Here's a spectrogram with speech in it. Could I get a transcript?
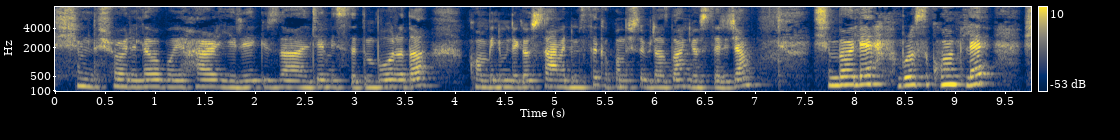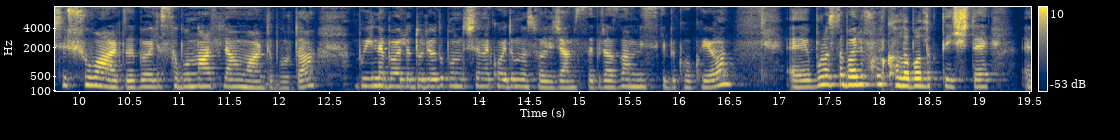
Şimdi şöyle lavaboyu her yeri güzelce misledim. Bu arada kombinimi de göstermedim size. Kapanışta birazdan göstereceğim. Şimdi böyle burası komple işte şu vardı böyle sabunlar falan vardı burada. Bu yine böyle duruyordu. Bunun içine koyduğumu da söyleyeceğim size. Birazdan mis gibi kokuyor. Ee, burası böyle full kalabalıktı işte. Ee,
